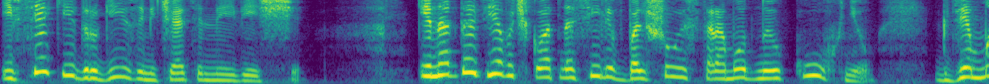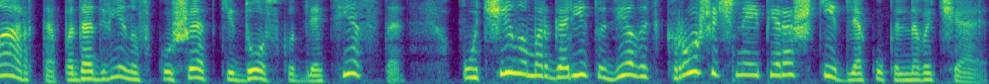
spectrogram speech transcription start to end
и всякие другие замечательные вещи. Иногда девочку относили в большую старомодную кухню, где Марта, пододвинув кушетке доску для теста, учила Маргариту делать крошечные пирожки для кукольного чая.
